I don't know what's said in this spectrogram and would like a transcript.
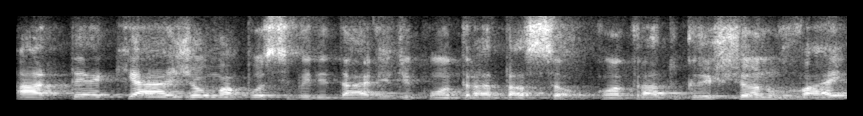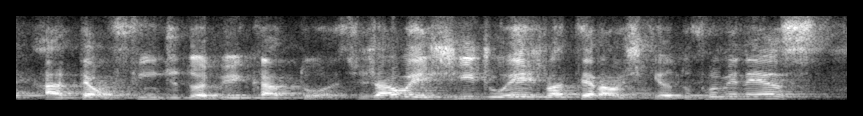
até que haja uma possibilidade de contratação. O contrato do Cristiano vai até o fim de 2014. Já o Egídio, ex-lateral esquerdo do Fluminense,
